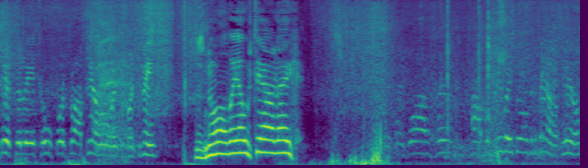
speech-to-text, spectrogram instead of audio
literally a two foot drop here. What, do you mean? There's no way out there, like. There's like water probably right over the barrel here. And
